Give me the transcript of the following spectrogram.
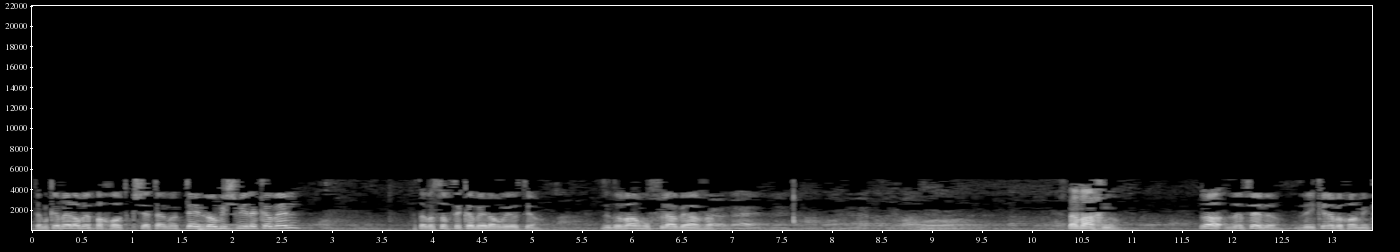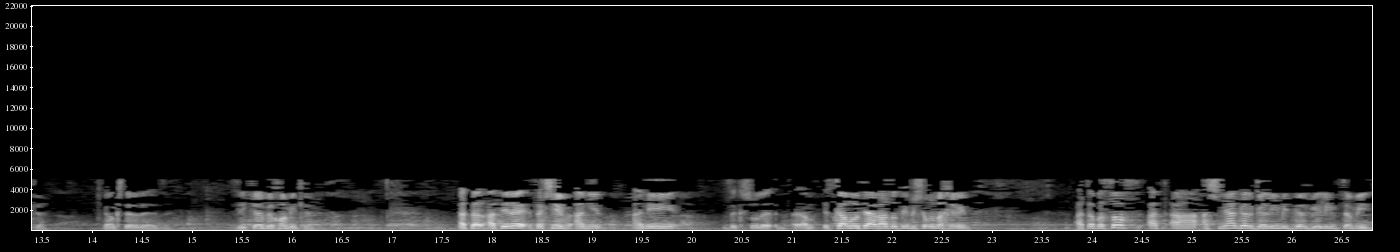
אתה מקבל הרבה פחות. כשאתה נותן לא בשביל לקבל, אתה בסוף תקבל הרבה יותר. זה דבר מופלא באהבה. טבחנו. לא, זה בסדר, זה יקרה בכל מקרה. גם כשאתה יודע את זה. זה יקרה בכל מקרה. אתה, תראה, תקשיב, אני, אני, זה קשור ל... הזכרנו את ההערה הזאת בשיעורים אחרים. אתה בסוף, השני הגלגלים מתגלגלים תמיד.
